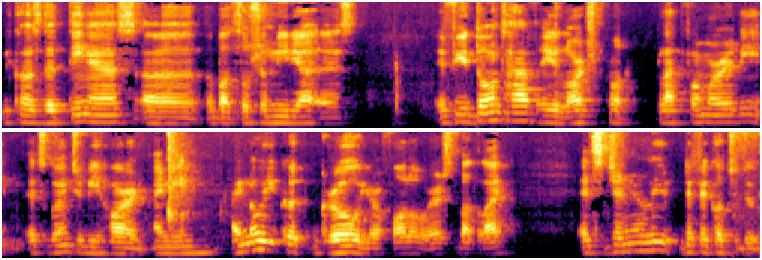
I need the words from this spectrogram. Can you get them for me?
because the thing is uh, about social media is if you don't have a large pro- platform already, it's going to be hard. I mean, I know you could grow your followers, but like it's generally difficult to do.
